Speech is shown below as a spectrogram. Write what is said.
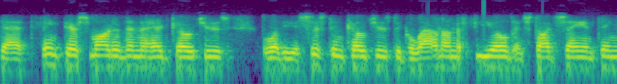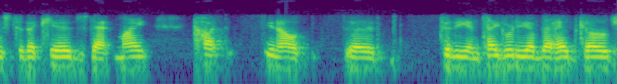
that think they're smarter than the head coaches or the assistant coaches to go out on the field and start saying things to the kids that might cut, you know, the, to the integrity of the head coach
